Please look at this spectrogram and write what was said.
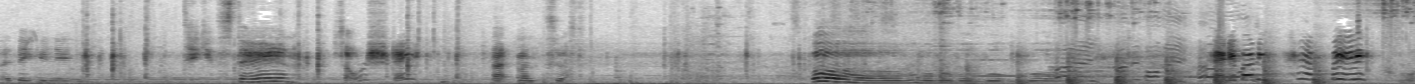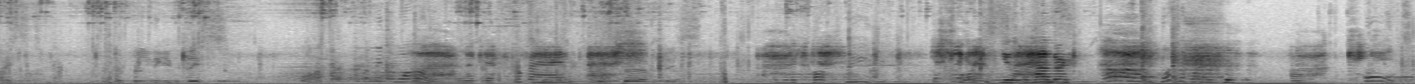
I think you need... To take a stand. Sour stand. Nej, men seriöst. Oh, whoa, whoa, whoa, whoa, whoa. Anybody help why? Ah, look at the fan. Ah, Deserve this. I mean, it can't be. just look at this. Use the hammer. What have Ah, I okay. fault?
